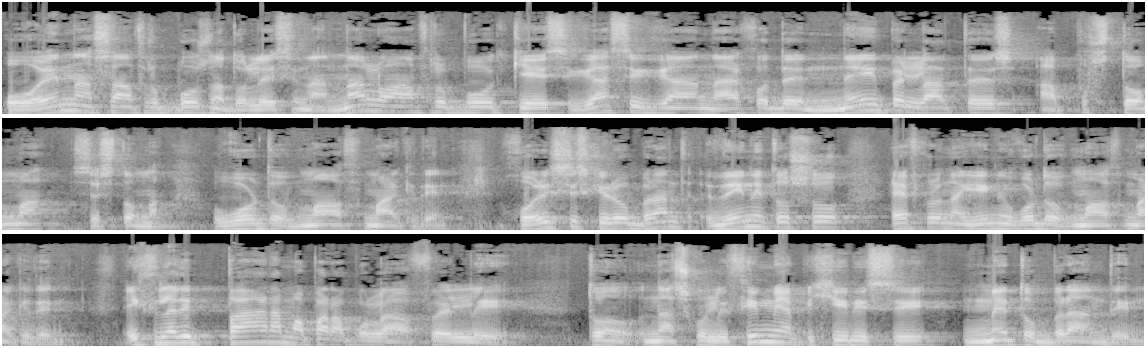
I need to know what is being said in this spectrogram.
ο ένας άνθρωπος να το λέει σε έναν άλλο άνθρωπο και σιγά σιγά να έρχονται νέοι πελάτες από στόμα σε στόμα. Word of mouth marketing. Χωρίς ισχυρό brand δεν είναι τόσο εύκολο να γίνει word of mouth marketing. Έχει δηλαδή πάρα μα πάρα πολλά ωφέλη το να ασχοληθεί μια επιχείρηση με το branding.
